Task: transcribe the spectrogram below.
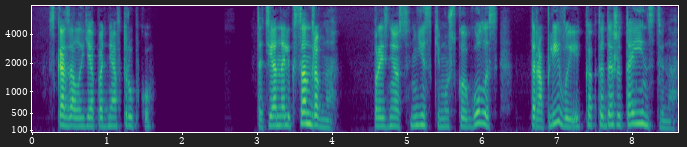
— сказала я, подняв трубку. «Татьяна Александровна», — произнес низкий мужской голос, торопливо и как-то даже таинственно.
